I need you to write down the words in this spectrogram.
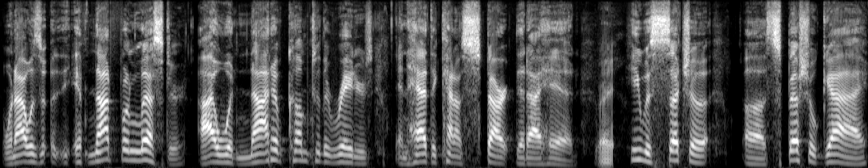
When I was, if not for Lester, I would not have come to the Raiders and had the kind of start that I had. Right. He was such a, a special guy.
